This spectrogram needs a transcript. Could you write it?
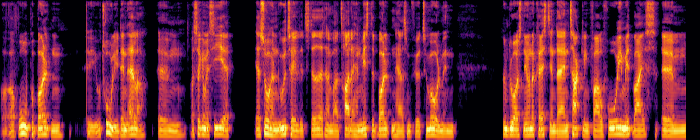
og ro på bolden øh, utrolig i den alder. Øhm, og så kan man sige, at jeg så han udtalte et sted, at han var træt af, at han mistede bolden her, som førte til mål, men som du også nævner, Christian, der er en takling fra Ofori midtvejs, øhm,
